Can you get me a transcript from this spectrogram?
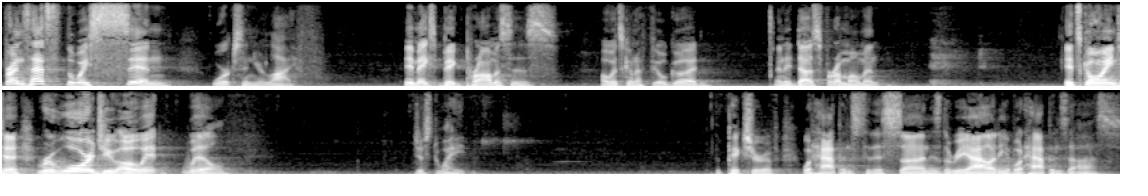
Friends, that's the way sin works in your life. It makes big promises. Oh, it's going to feel good. And it does for a moment. It's going to reward you. Oh, it will. Just wait. The picture of what happens to this son is the reality of what happens to us.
